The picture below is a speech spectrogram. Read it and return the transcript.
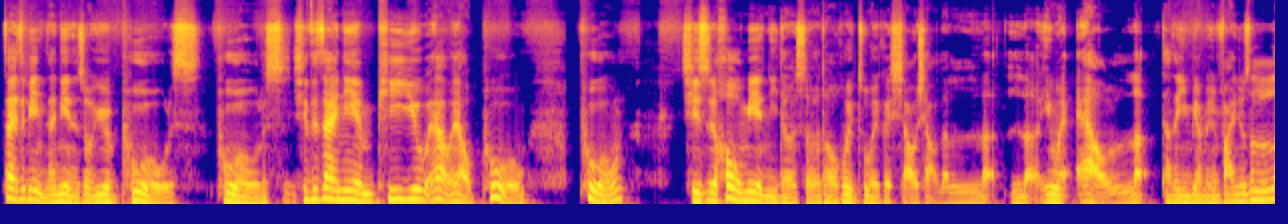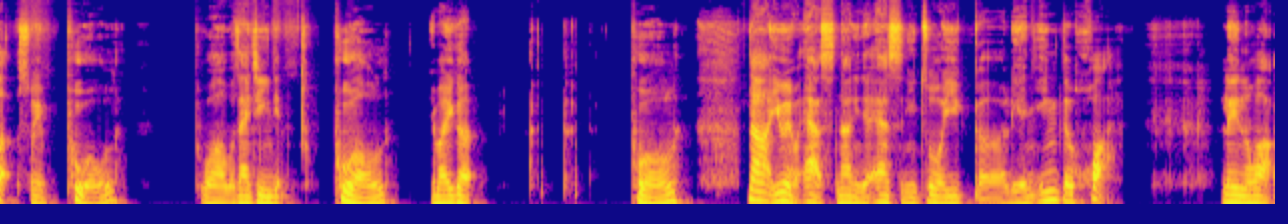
在这边你在念的时候，因为 pulls，pulls，其实在念 p u l l，pull，pull，其实后面你的舌头会做一个小小的了了，因为 l 了，它的音标里面发音就是了，所以 pull。我我再近一点，pull，有没有一个 ？pull，那因为有 s，那你的 s 你做一个连音的话，连音的话，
